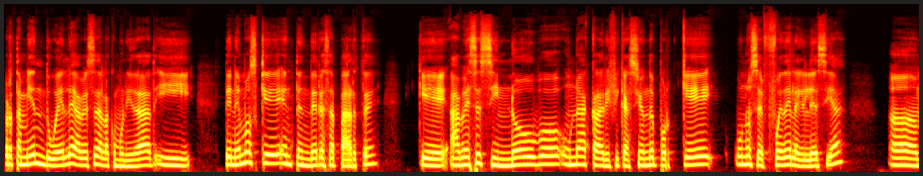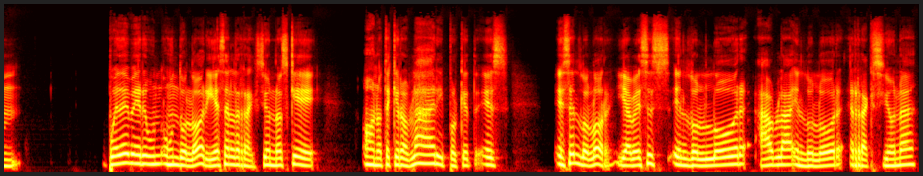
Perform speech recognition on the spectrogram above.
pero también duele a veces a la comunidad y tenemos que entender esa parte que a veces si no hubo una clarificación de por qué uno se fue de la iglesia, puede haber un, un, dolor y esa es la reacción. No es que, oh, no te quiero hablar y porque es, es el dolor. Y a veces el dolor habla, el dolor reacciona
